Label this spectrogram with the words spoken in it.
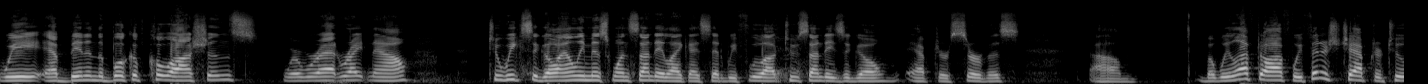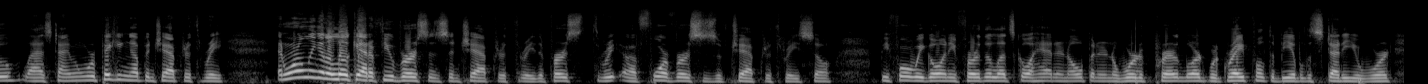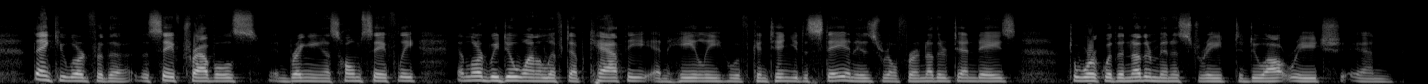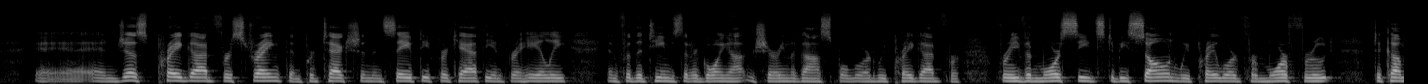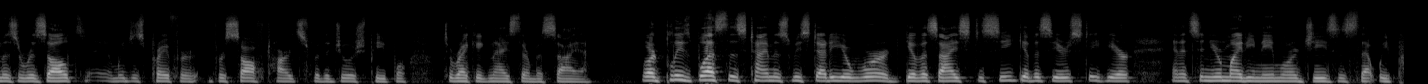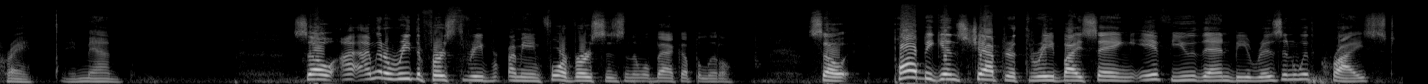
We have been in the book of Colossians, where we're at right now. Two weeks ago, I only missed one Sunday, like I said. We flew out two Sundays ago after service. Um, but we left off, we finished chapter 2 last time, and we're picking up in chapter 3. And we're only going to look at a few verses in chapter 3, the first three, uh, four verses of chapter 3. So before we go any further, let's go ahead and open in a word of prayer. Lord, we're grateful to be able to study your word. Thank you, Lord, for the, the safe travels in bringing us home safely. And Lord, we do want to lift up Kathy and Haley, who have continued to stay in Israel for another 10 days to work with another ministry to do outreach and and just pray God for strength and protection and safety for Kathy and for Haley and for the teams that are going out and sharing the gospel, Lord. We pray, God, for, for even more seeds to be sown. We pray, Lord, for more fruit to come as a result. And we just pray for, for soft hearts for the Jewish people to recognize their Messiah. Lord, please bless this time as we study your word. Give us eyes to see, give us ears to hear. And it's in your mighty name, Lord Jesus, that we pray. Amen. So I, am going to read the first three, I mean, four verses, and then we'll back up a little. So Paul begins chapter 3 by saying, If you then be risen with Christ,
